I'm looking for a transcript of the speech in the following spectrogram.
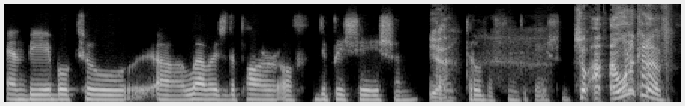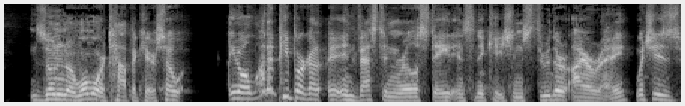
and be able to uh, leverage the power of depreciation yeah. through the syndication. So i, I want to kind of zone in on one more topic here. So you know, a lot of people are going to invest in real estate and syndications through their IRA, which is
